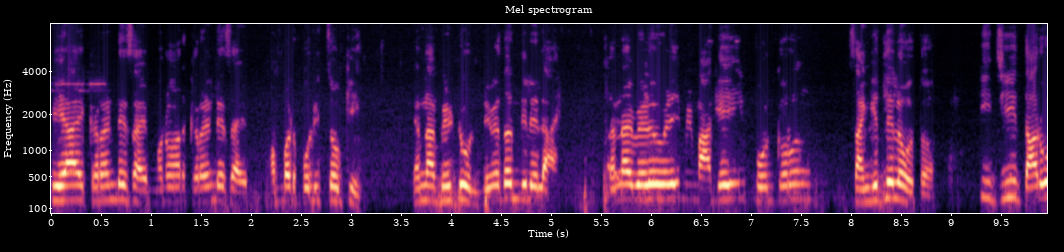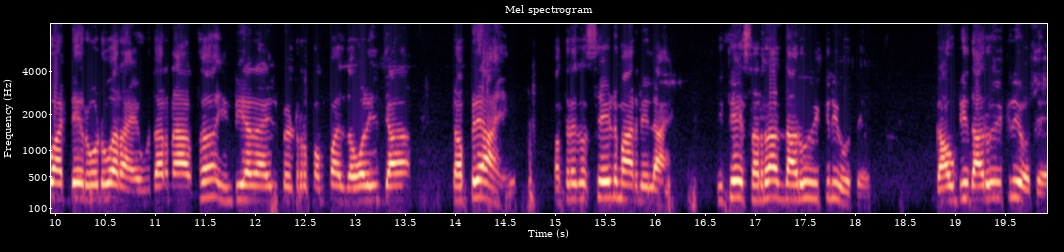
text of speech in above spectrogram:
पी आय करंडे साहेब मनोहर करंडे साहेब अंबड पोलीस चौकी यांना भेटून निवेदन दिलेलं आहे. त्यांना वेळोवेळी मी मागेही फोन करून सांगितलेलं होतं की जी दारू अड्डे रोडवर आहे उदाहरणार्थ इंडियन ऑइल पेट्रोल पंपाजवळील ज्या टपऱ्या आहे पत्र्याचा सेड मारलेला आहे तिथे सर्रास दारू विक्री होते. गावठी दारू विक्री होते.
